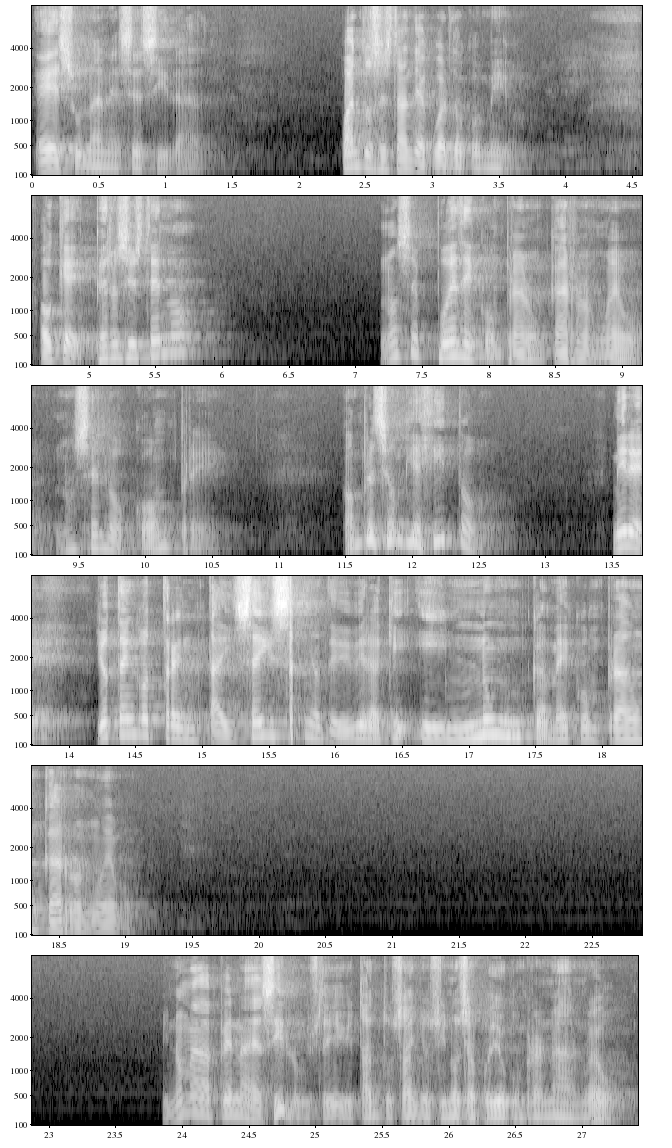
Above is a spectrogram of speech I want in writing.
es una necesidad. ¿Cuántos están de acuerdo conmigo? Ok, pero si usted no, no se puede comprar un carro nuevo, no se lo compre. Cómprese un viejito. Mire, yo tengo 36 años de vivir aquí y nunca me he comprado un carro nuevo. Y no me da pena decirlo, usted tantos años y no se ha podido comprar nada nuevo.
